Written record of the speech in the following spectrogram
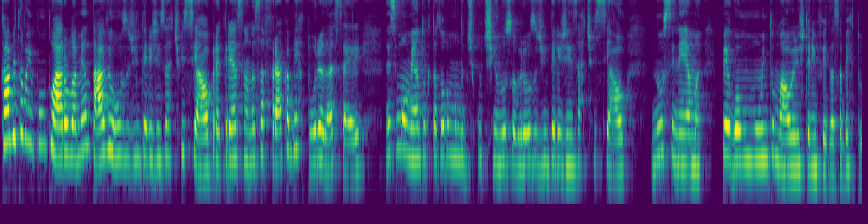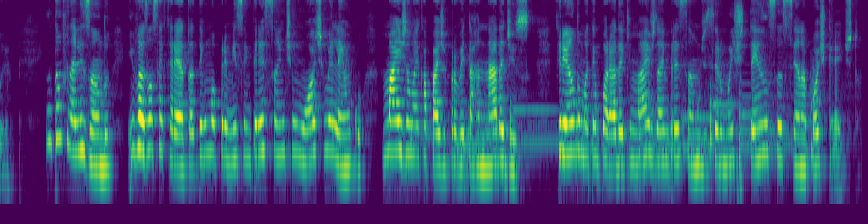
Cabe também pontuar o lamentável uso de inteligência artificial para a criação dessa fraca abertura da série, nesse momento que está todo mundo discutindo sobre o uso de inteligência artificial no cinema, pegou muito mal eles terem feito essa abertura. Então, finalizando, Invasão Secreta tem uma premissa interessante e um ótimo elenco, mas não é capaz de aproveitar nada disso, criando uma temporada que mais dá a impressão de ser uma extensa cena pós-crédito.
